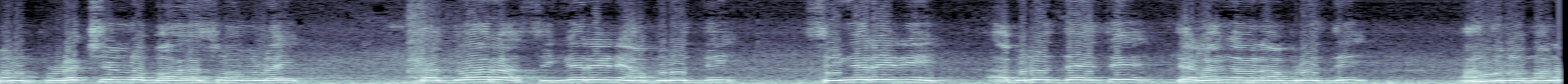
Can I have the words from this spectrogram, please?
మనం ప్రొడక్షన్లో భాగస్వాములై తద్వారా సింగరేణి అభివృద్ధి సింగరేణి అభివృద్ధి అయితే తెలంగాణ అభివృద్ధి అందులో మన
